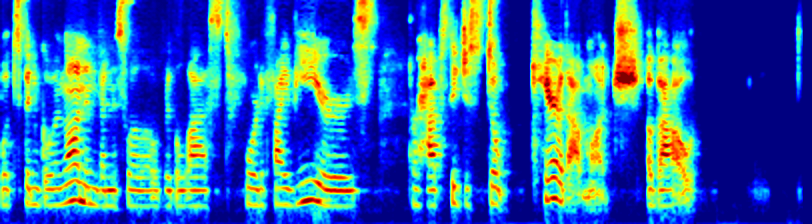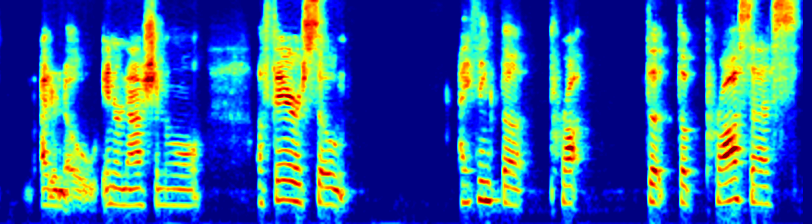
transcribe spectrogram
what's been going on in venezuela over the last four to five years. Perhaps they just don't care that much about i don't know international affairs. So i think the pro the the process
